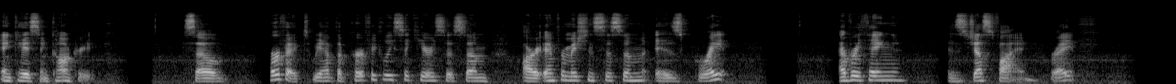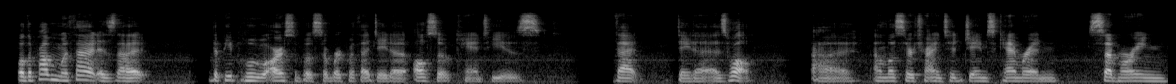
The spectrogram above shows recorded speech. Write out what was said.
encased in concrete. So, perfect. We have the perfectly secure system. Our information system is great. Everything is just fine, right? Well, the problem with that is that the people who are supposed to work with that data also can't use that data as well uh, unless they're trying to James Cameron submarine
